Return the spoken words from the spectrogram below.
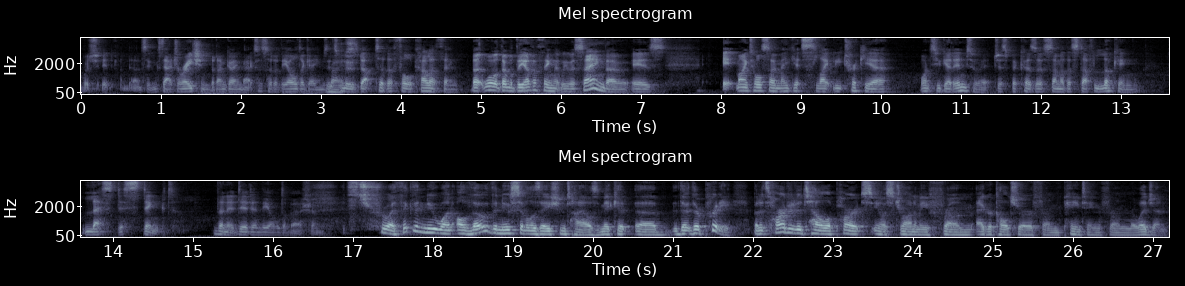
which it, that's an exaggeration, but I'm going back to sort of the older games. It's Right. moved up to the full color thing. But well, the, the other thing that we were saying though is it might also make it slightly trickier once you get into it, just because of some of the stuff looking less distinct than it did in the older version. It's true. I think the new one, although the new civilization tiles make it, uh, they're, they're pretty, but it's harder to tell apart, you know, astronomy from agriculture, from painting, from religion.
